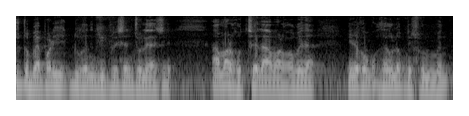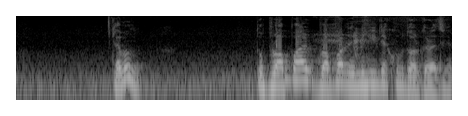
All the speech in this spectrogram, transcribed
ছোট ব্যাপারেই একটুখানি ডিপ্রেশন চলে আসে। আমার হচ্ছে না, আমার হবে না, এরকম কথাগুলো আপনি শুনবেন। কেমন? তো প্রপার প্রপার রেমিডিটা খুব দরকার আছে।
